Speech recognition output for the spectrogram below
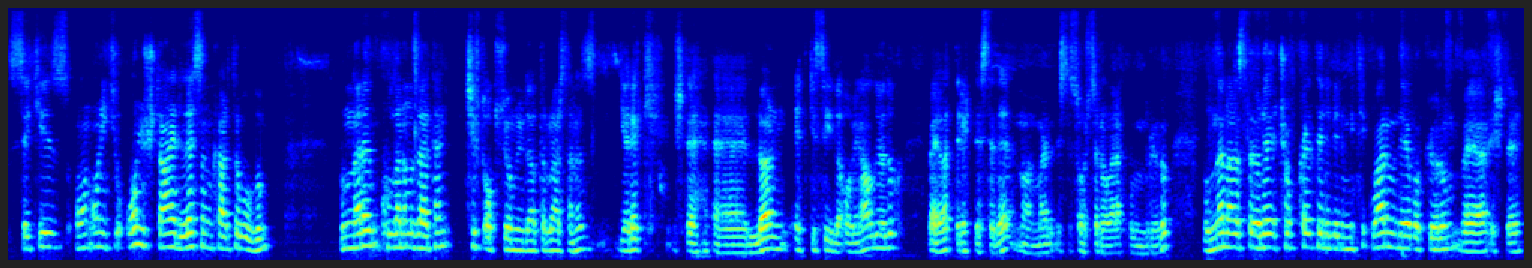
8, 10, 12, 13 tane lesson kartı buldum. Bunların kullanımı zaten çift opsiyonluydu hatırlarsanız. Gerek işte e, learn etkisiyle oyun alıyorduk veya direkt destede normal işte sorcerer olarak bulunduruyorduk. Bunların arasında öyle çok kaliteli bir mitik var mı diye bakıyorum veya işte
